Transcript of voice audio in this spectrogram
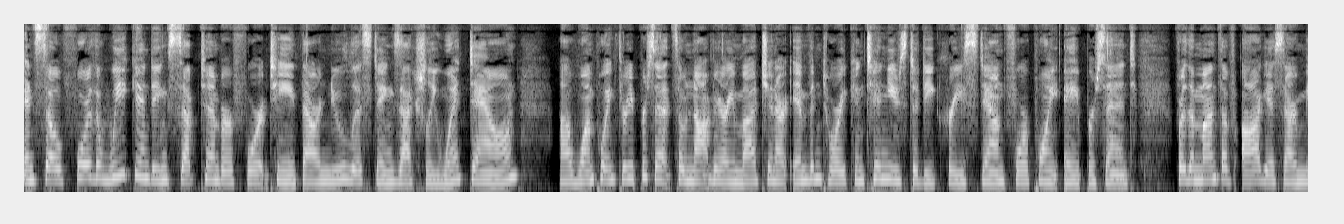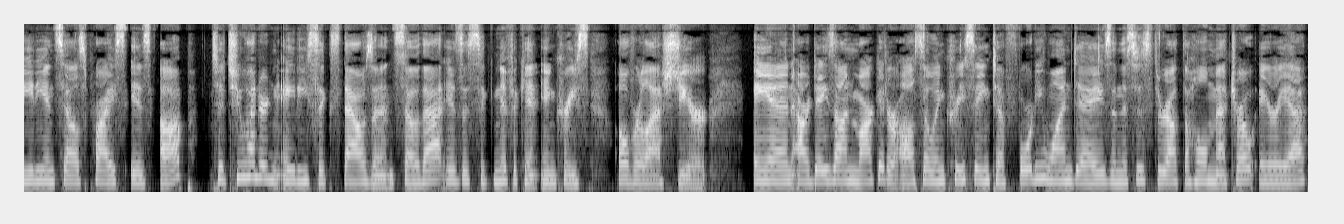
And so for the week ending September 14th, our new listings actually went down. Uh, 1.3%, so not very much. And our inventory continues to decrease down 4.8%. For the month of August, our median sales price is up to 286,000. So that is a significant increase over last year. And our days on market are also increasing to 41 days. And this is throughout the whole metro area.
